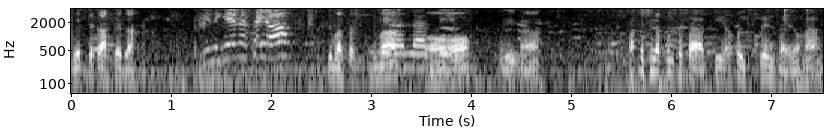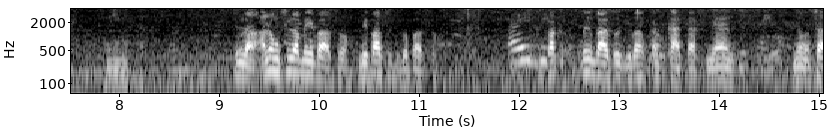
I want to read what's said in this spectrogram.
Wait, teka, teka. Binigyan na sa'yo? Di ba? Di ba? Yeah, love Oo. Wait, ha? Bakit sila punta sa akin? Ako explain sa'yo, ha? Hmm. Sila, anong sila may baso? May baso, di ba baso? Ay, di. Bak may baso, di ba? Ang katas niyan. Yung sa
